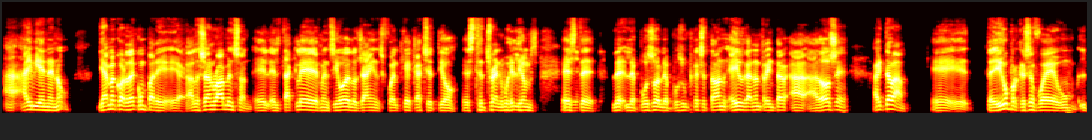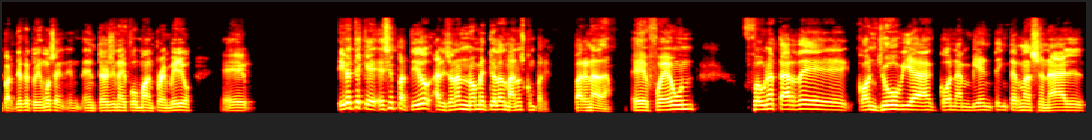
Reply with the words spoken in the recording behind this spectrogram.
ahí viene, ¿no? Ya me acordé, compadre, eh, Alexander Robinson, el, el tackle defensivo de los Giants, fue el que cacheteó, este Trent Williams, este, le, puso, le puso un cachetón, ellos ganan 30 a, a 12. Ahí te va. Eh, te digo porque ese fue el partido que tuvimos en, en, Thursday Night Football en Prime Video. Eh, fíjate que ese partido Arizona no metió las manos, compadre, para nada. Eh, fue, un, fue una tarde con lluvia, con ambiente internacional,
